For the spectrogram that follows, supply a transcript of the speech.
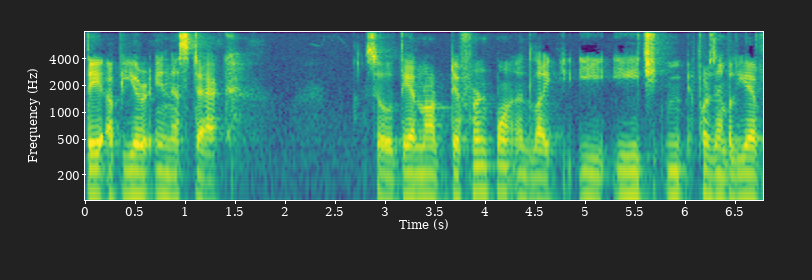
they appear in a stack so they are not different one like each for example you have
